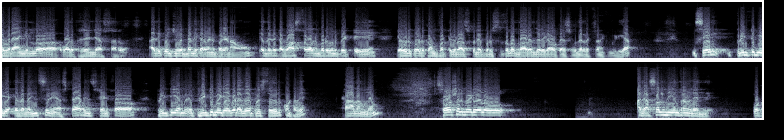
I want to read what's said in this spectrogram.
ఎవరి యాంగిల్లో వాళ్ళు ప్రజెంట్ చేస్తారు. అది కొంచెం ఇబ్బందికరమైన పరిణామం. ఎందుకంటే వాస్తవాలను మరుగున పెట్టి ఎవరికి వాళ్ళు కంఫర్ట్గా రాసుకునే పరిస్థితుల్లో దాడులు జరిగే అవకాశం ఉంది electronic media same print media ఏదైనా ఇన్సిడెంట్ స్పాట్ ఇన్సిడెంట్లో ప్రింట్ ప్రింట్ మీడియా కూడా అదే పరిస్థితి ఎదుర్కొంటుంది. కాదనలేం. సోషల్ మీడియాలో అది అసలు నియంత్రణ లేనిది. ఒక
